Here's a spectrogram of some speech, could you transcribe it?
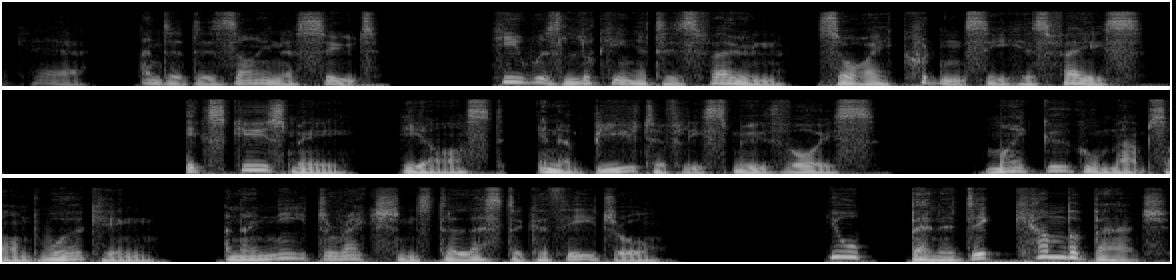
black hair and a designer suit. He was looking at his phone, so I couldn't see his face. Excuse me, he asked in a beautifully smooth voice. My Google Maps aren't working, and I need directions to Leicester Cathedral. You're Benedict Cumberbatch,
